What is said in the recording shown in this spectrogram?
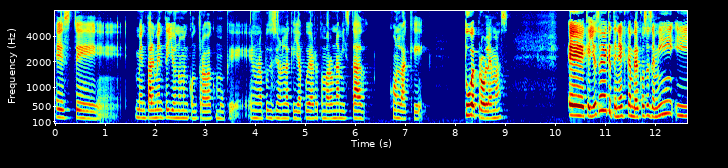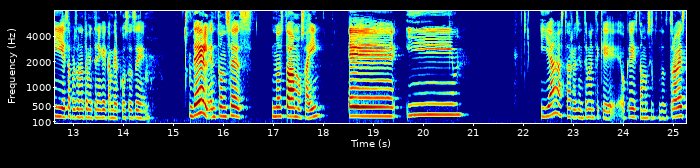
Este, mentalmente yo no me encontraba como que en una posición en la que ya podía retomar una amistad con la que tuve problemas. Eh, que yo sabía que tenía que cambiar cosas de mí y esa persona también tenía que cambiar cosas de, de él. Entonces, no estábamos ahí. Eh, y, y ya, hasta recientemente que, ok, estamos intentando otra vez.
